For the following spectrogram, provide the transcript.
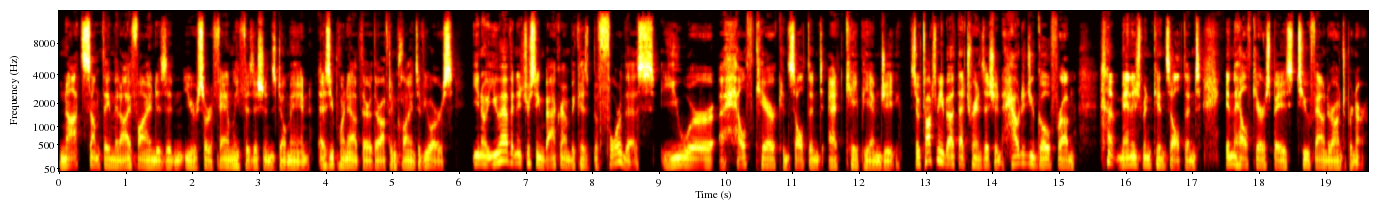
not something that I find is in your sort of family physician's domain. As you point out, they're they're often clients of yours. You know, you have an interesting background because before this, you were a healthcare consultant at KPMG. So talk to me about that transition. How did you go from management consultant in the healthcare space to founder entrepreneur?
